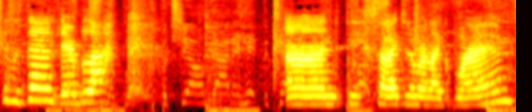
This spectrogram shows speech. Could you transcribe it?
this is them. They're black. And the sides of them are like brown.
